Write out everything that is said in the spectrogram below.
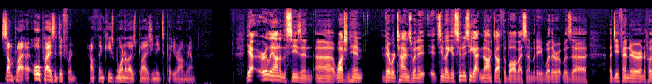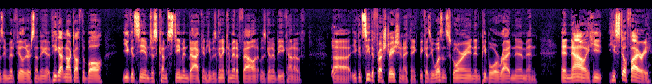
Some play, all players are different. I think he's one of those players you need to put your arm around. Yeah, early on in the season, uh, watching him, there were times when it, it seemed like as soon as he got knocked off the ball by somebody, whether it was a, a defender or an opposing midfielder or something, if he got knocked off the ball, you could see him just come steaming back, and he was going to commit a foul, and it was going to be kind of. Uh, you could see the frustration, I think, because he wasn't scoring and people were riding him, and and now he he's still fiery.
